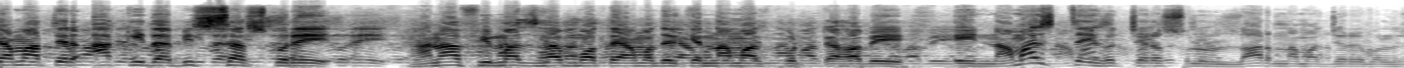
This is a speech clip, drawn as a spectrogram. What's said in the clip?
জামাতের আকিদা বিশ্বাস করে হানাফি মতে আমাদেরকে নামাজ পড়তে হবে। এই নামাজটাই হচ্ছে রসুল্লাহর নামাজ বলেন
